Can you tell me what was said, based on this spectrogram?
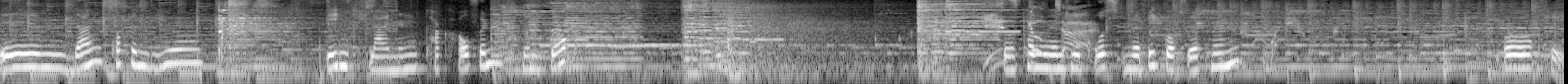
Ähm, dann zocken wir den kleinen Kackhaufen mit Brock. So, jetzt können wir nämlich eine, groß, eine Big Box öffnen. Okay.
